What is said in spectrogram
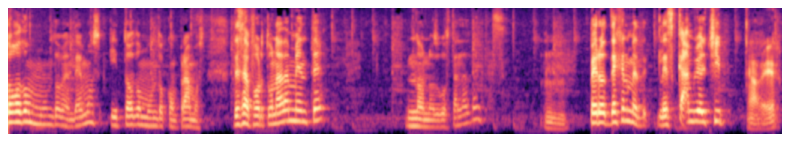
todo mundo vendemos y todo mundo compramos. Desafortunadamente, no nos gustan las ventas. Pero déjenme, les cambio el chip. A ver.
